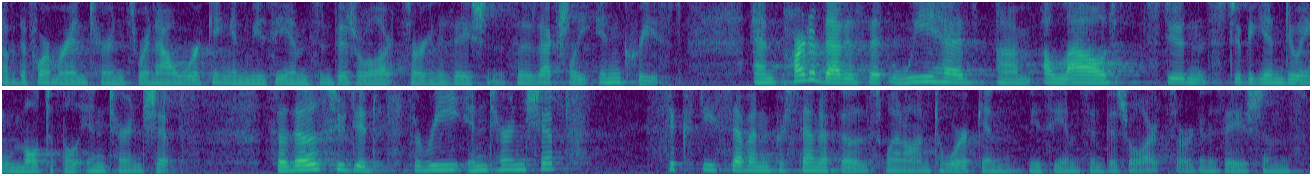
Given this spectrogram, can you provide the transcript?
of the former interns were now working in museums and visual arts organizations. So it actually increased. And part of that is that we had um, allowed students to begin doing multiple internships. So those who did three internships, 67% of those went on to work in museums and visual arts organizations.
